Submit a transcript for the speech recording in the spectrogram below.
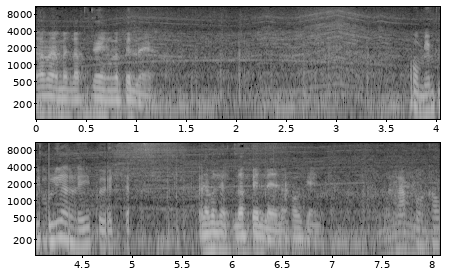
ทำไมมันรับแรงแล้วเป็นไรอะผมยังไม่รู้เรื่องเลยเปิดแล้วมันแล้วเป็นไรนะเขาแกงรับคนเข้า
